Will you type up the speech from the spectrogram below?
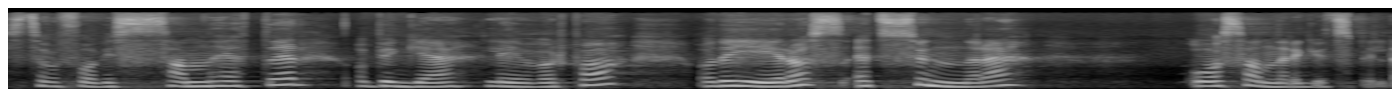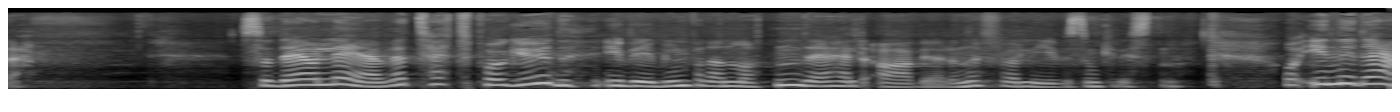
så får vi sannheter å bygge livet vårt på. Og det gir oss et sunnere og sannere gudsbilde. Så det å leve tett på Gud i Bibelen på den måten, det er helt avgjørende for livet som kristen. Og inn i det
